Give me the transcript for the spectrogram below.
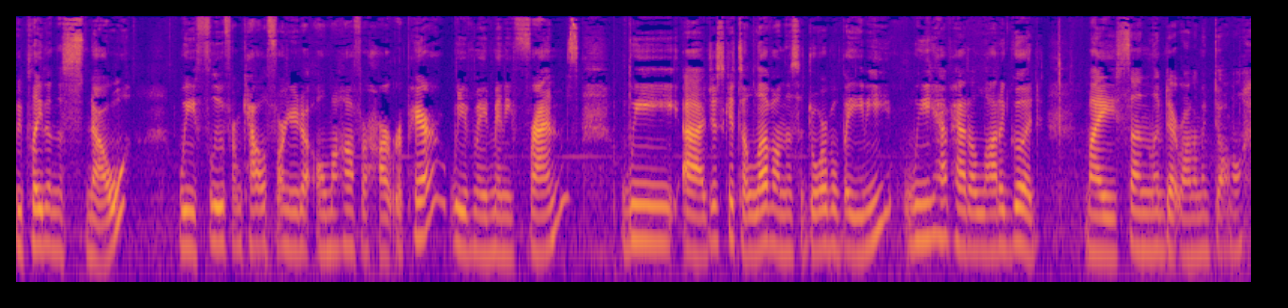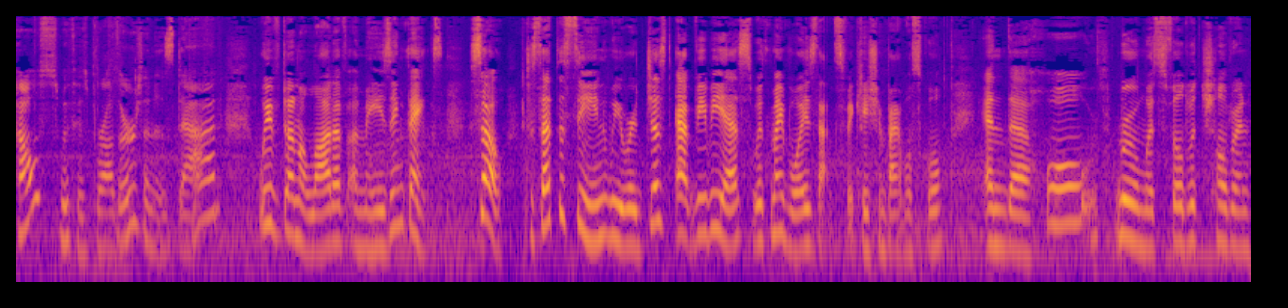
we played in the snow, we flew from California to Omaha for heart repair. We've made many friends. We uh, just get to love on this adorable baby. We have had a lot of good My son lived at Ronald McDonald House with his brothers and his dad. We've done a lot of amazing things. So, to set the scene, we were just at VBS with my boys, that's Vacation Bible School, and the whole room was filled with children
